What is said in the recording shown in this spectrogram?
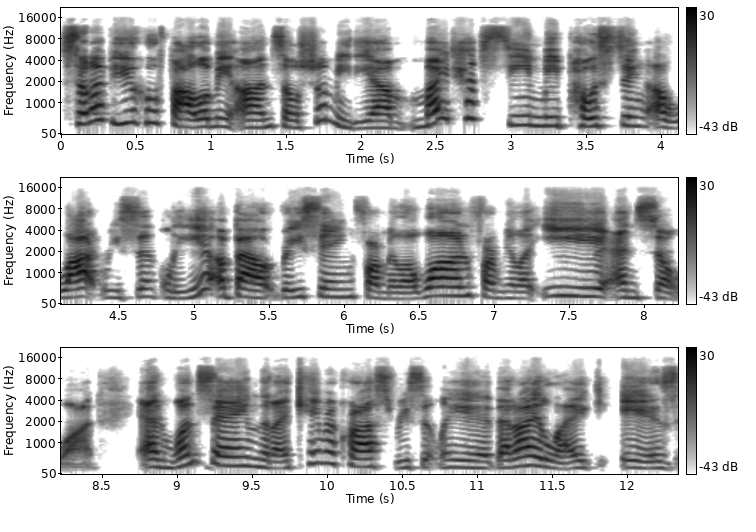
Some of you who follow me on social media might have seen me posting a lot recently about racing Formula One, Formula E, and so on. And one saying that I came across recently that I like is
